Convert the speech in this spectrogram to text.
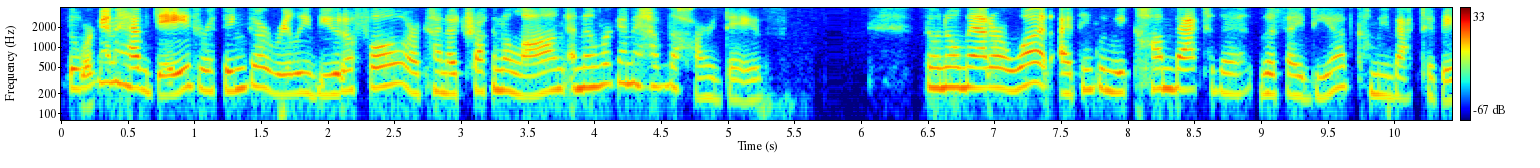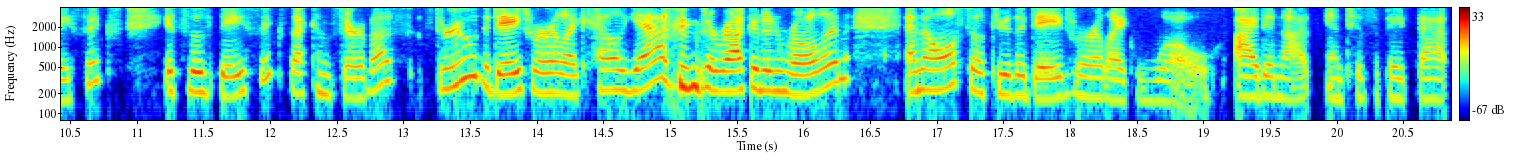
So we're going to have days where things are really beautiful or kind of trucking along, and then we're going to have the hard days. So no matter what, I think when we come back to the this idea of coming back to basics, it's those basics that can serve us through the days where we're like, hell yeah, things are rocking and rolling. And also through the days where we're like, whoa, I did not anticipate that.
